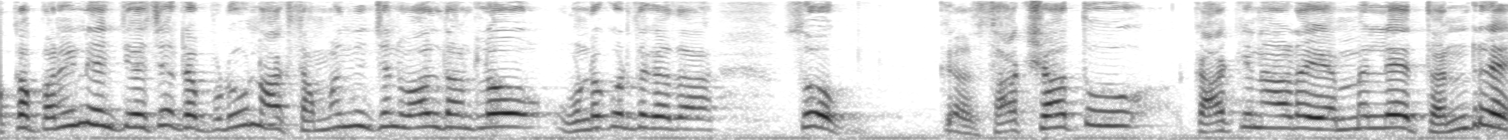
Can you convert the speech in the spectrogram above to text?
ఒక పని నేను చేసేటప్పుడు నాకు సంబంధించిన వాళ్ళు దాంట్లో ఉండకూడదు కదా. సో సాక్షాత్తు కాకినాడ ఎమ్మెల్యే తండ్రే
